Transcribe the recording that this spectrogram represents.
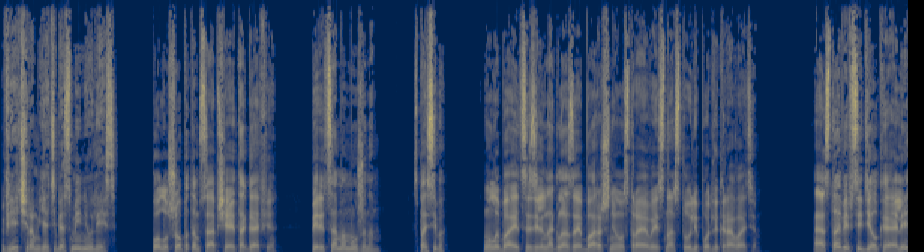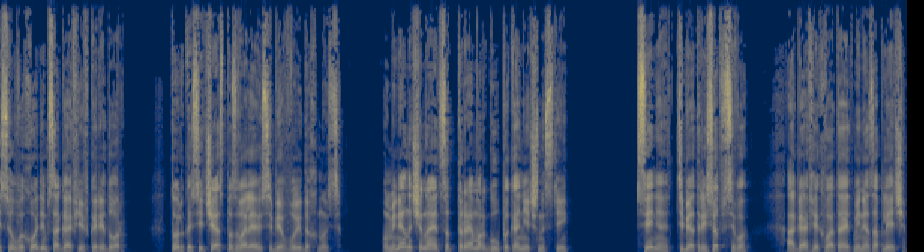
«Вечером я тебя сменю, Лесь», — полушепотом сообщает Агафья. Перед самым ужином. Спасибо. Улыбается зеленоглазая барышня, устраиваясь на стуле подле кровати. Оставив сиделкой Олесю, выходим с Агафьей в коридор. Только сейчас позволяю себе выдохнуть. У меня начинается тремор губ и конечностей. «Сеня, тебя трясет всего?» Агафья хватает меня за плечи,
